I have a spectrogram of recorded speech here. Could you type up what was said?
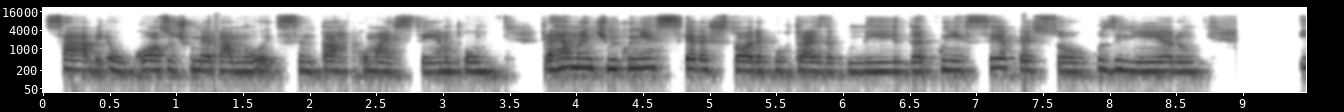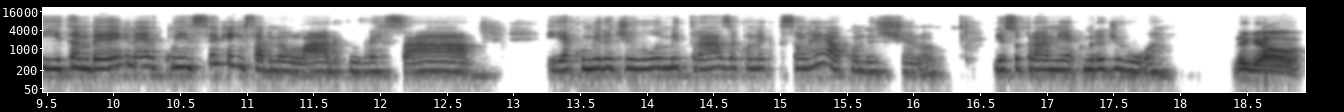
sabe? Eu gosto de comer à noite, sentar com mais tempo, para realmente me conhecer a história por trás da comida, conhecer a pessoa, o cozinheiro, e também, né, conhecer quem está do meu lado, conversar. E a comida de rua me traz a conexão real com o destino. Isso para mim é comida de rua. Legal.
